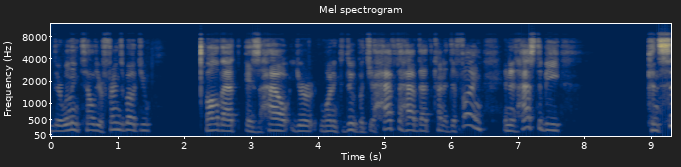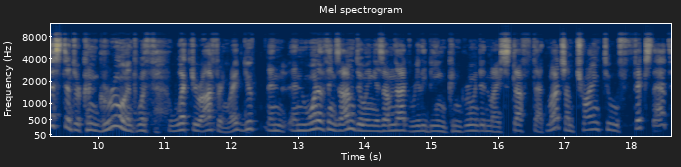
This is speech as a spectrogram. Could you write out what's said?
they're willing to tell your friends about you. All that is how you're wanting to do. But you have to have that kind of defined and it has to be consistent or congruent with what you're offering right? You and and one of the things I'm doing is I'm not really being congruent in my stuff that much. I'm trying to fix that.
